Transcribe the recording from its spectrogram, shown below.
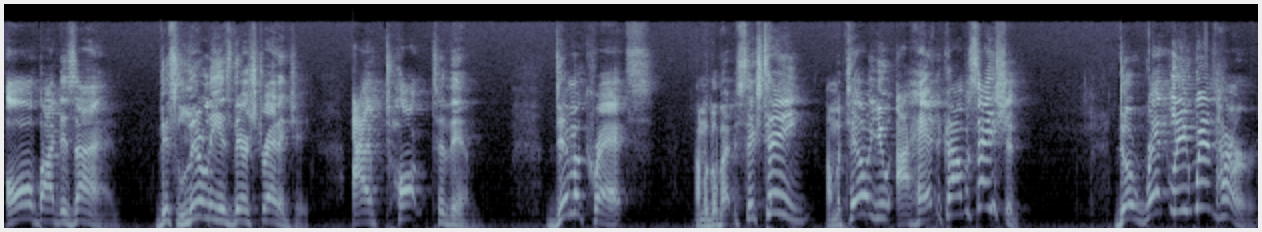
all by design. This literally is their strategy. I've talked to them. Democrats, I'm gonna go back to 16. I'm gonna tell you, I had the conversation directly with her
